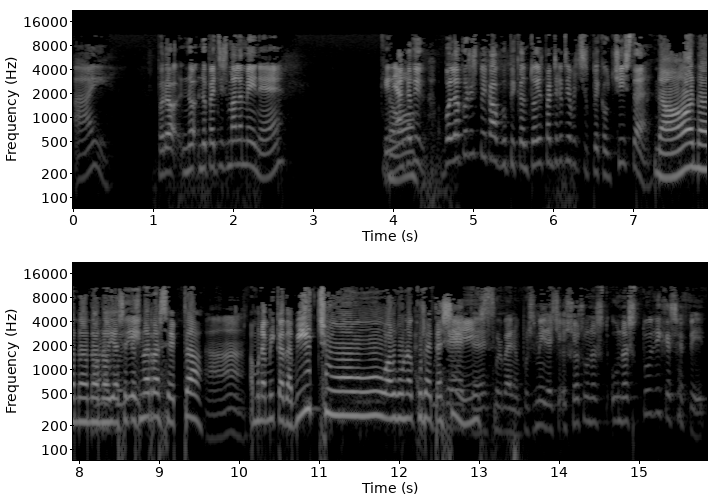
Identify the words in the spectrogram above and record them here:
Ai, però no, no pensis malament, eh? Que n'hi ha No. que dic, voleu que us expliqui alguna cosa picantó i es pensa que us vaig explicar un xiste. No, no, no, no, No, no, no ja sé que és una recepta. Ah, Amb una mica de bitxo, alguna coseta així. Pues, bueno, pues mira, això, això és un, est un estudi que s'ha fet.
